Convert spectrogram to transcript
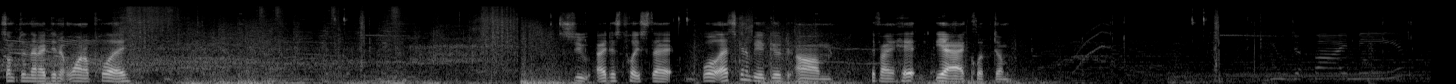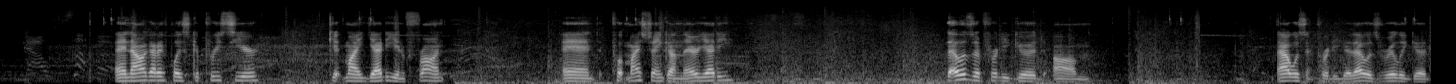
something that I didn't want to play. Shoot, I just placed that. Well, that's to be a good, um, if I hit. Yeah, I clipped him. And now I gotta place Caprice here, get my Yeti in front, and put my Shank on there, Yeti. That was a pretty good, um, that wasn't pretty good, that was really good.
